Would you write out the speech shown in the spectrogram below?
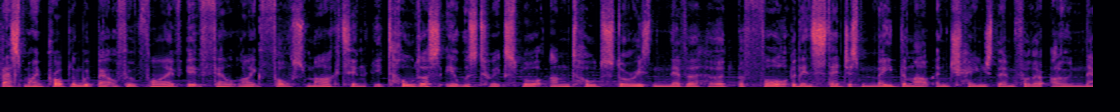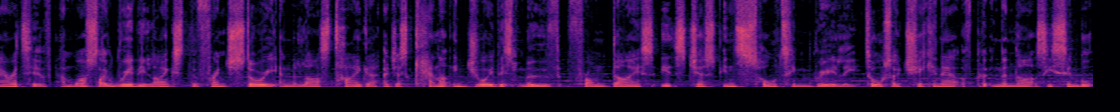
That's my problem with Battlefield 5. It felt like false marketing. It told us it was to explore untold stories never heard before, but instead just made them up and changed them for their own narrative. And whilst I really liked the French story and The Last Tiger, I just cannot enjoy this move from DICE. It's just insulting really. To also chicken out of putting the Nazi symbol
